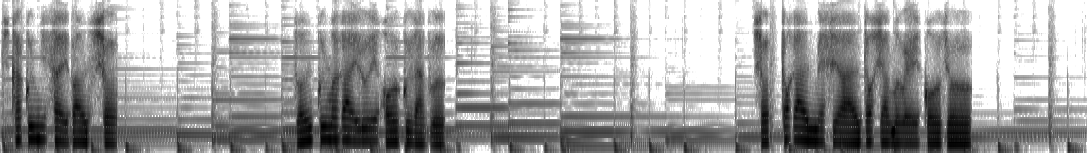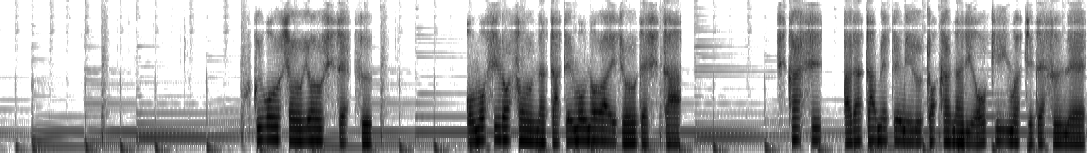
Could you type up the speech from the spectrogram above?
近くに裁判所。ゾンクマがいる違法クラブ。ショットガンメシアシャムウェイ工場。複合商業施設。面白そうな建物は以上でした。しかし、改めて見るとかなり大きい街ですね。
